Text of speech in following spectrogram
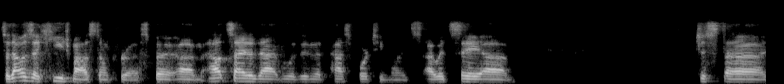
So that was a huge milestone for us. But um, outside of that, within the past 14 months, I would say uh, just uh,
